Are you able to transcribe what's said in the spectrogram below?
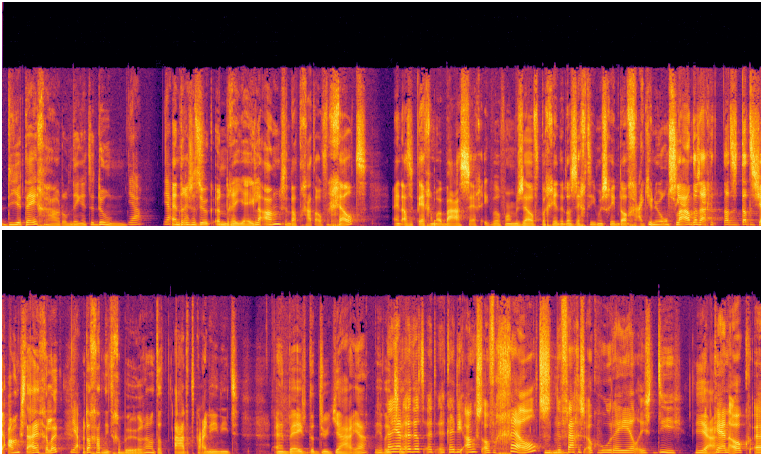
die je tegenhouden om dingen te doen. Ja. ja En er is natuurlijk een reële angst en dat gaat over geld. En als ik tegen mijn baas zeg, ik wil voor mezelf beginnen, dan zegt hij misschien, dan ga ik je nu ontslaan. Dat is, eigenlijk, dat is, dat is je angst eigenlijk. Ja. Maar dat gaat niet gebeuren, want dat, A, dat kan hij niet. En B, dat duurt jaren, ja? Nou ja, dat, kijk, die angst over geld, de vraag is ook hoe reëel is die? Ja. Ik ken ook eh,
